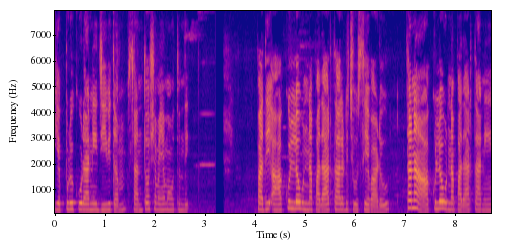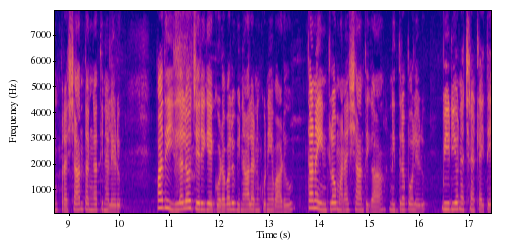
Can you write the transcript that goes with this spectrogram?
ఎప్పుడూ కూడా నీ జీవితం సంతోషమయం అవుతుంది పది ఆకుల్లో ఉన్న పదార్థాలను చూసేవాడు తన ఆకులో ఉన్న పదార్థాన్ని ప్రశాంతంగా తినలేడు. పది ఇళ్ళలో జరిగే గొడవలు వినాలనుకునేవాడు తన ఇంట్లో మనశ్శాంతిగా నిద్రపోలేడు. వీడియో నచ్చినట్లయితే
